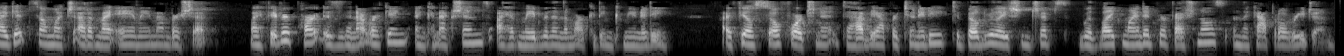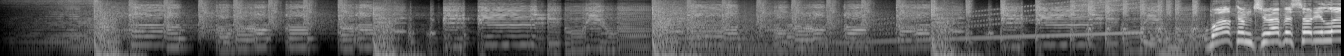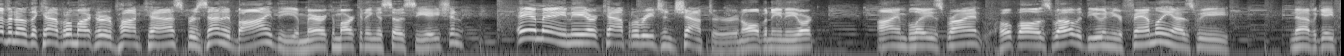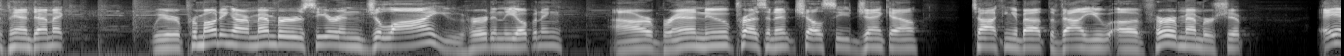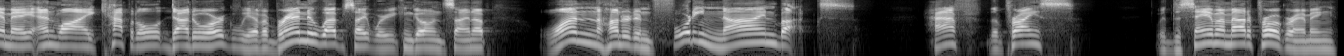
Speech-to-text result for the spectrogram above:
I get so much out of my AMA membership. My favorite part is the networking and connections I have made within the marketing community. I feel so fortunate to have the opportunity to build relationships with like minded professionals in the capital region. Welcome to episode 11 of the Capital Marketer Podcast, presented by the American Marketing Association, AMA New York Capital Region Chapter in Albany, New York. I'm Blaze Bryant. Hope all is well with you and your family as we navigate the pandemic. We're promoting our members here in July. You heard in the opening our brand new president, Chelsie Jankow, talking about the value of her membership amanycapital.org. We have a brand new website where you can go and sign up. 149 bucks. Half the price with the same amount of programming.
